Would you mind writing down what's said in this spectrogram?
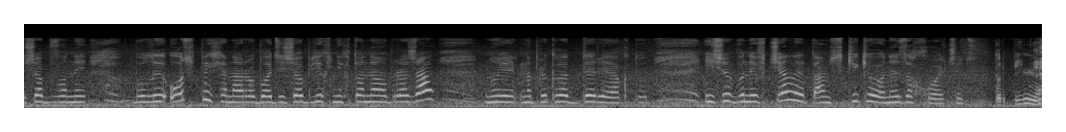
Щоб вони були успіхи на роботі, щоб їх ніхто не ображав, ну, наприклад, директор. І щоб вони вчили там, скільки вони захочуть. терпіння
